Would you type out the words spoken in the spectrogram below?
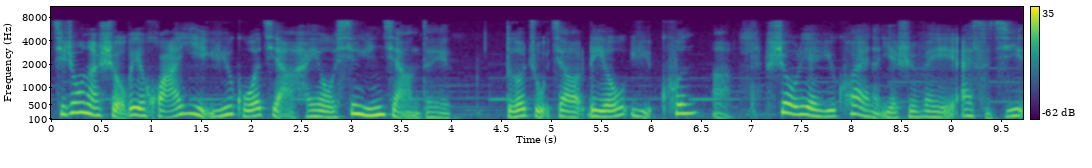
其中呢，首位华裔雨果奖还有星云奖的。得主叫刘宇坤啊，狩猎愉快呢，也是为《爱死机》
